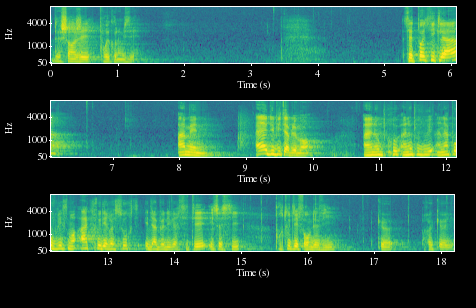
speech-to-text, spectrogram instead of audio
de changer pour économiser. Cette politique-là amène indubitablement un appauvrissement accru des ressources et de la biodiversité, et ceci pour toutes les formes de vie que recueille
